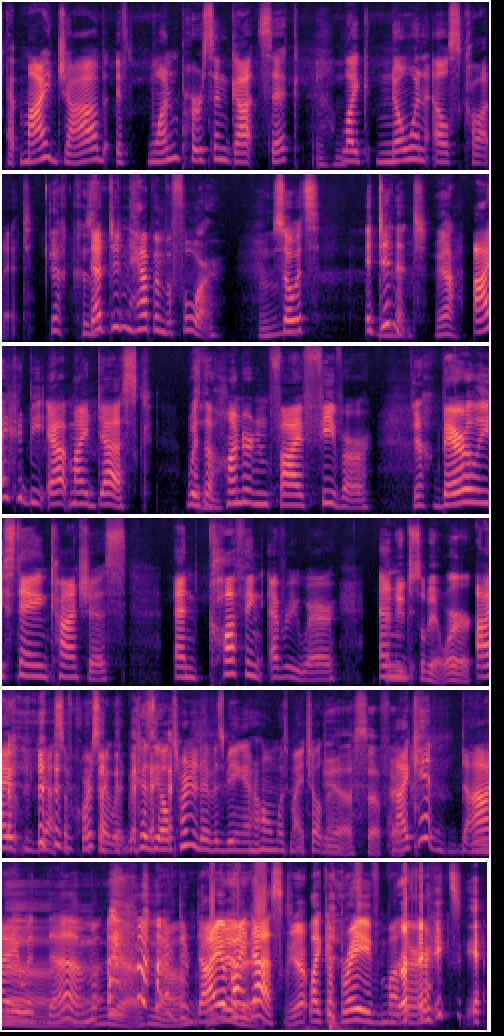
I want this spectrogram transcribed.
at my job, if one person got sick, Mm-hmm. like no one else caught it. Yeah, because That didn't happen before. Mm-hmm. So it's it didn't. yeah, I could be at my desk with a 105 fever, Mm-hmm. Yeah. barely staying conscious, and coughing everywhere. and And you'd still be at work. I yes, of course I would, because the alternative is being at home with my children. yeah, so fair. And I can't die with them. Yeah, I have to die I at my it. desk Yep. like a brave mother. right. Yeah.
